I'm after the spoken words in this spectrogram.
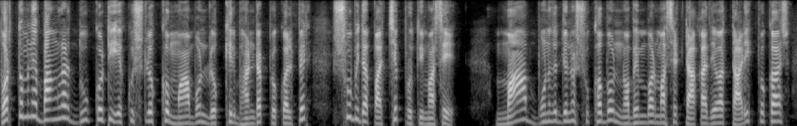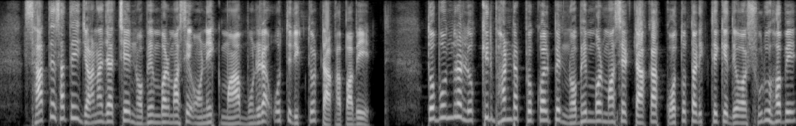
বর্তমানে বাংলার দু কোটি একুশ লক্ষ মা বোন লক্ষ্মীর ভাণ্ডার প্রকল্পের সুবিধা পাচ্ছে প্রতি মাসে। মা বোনদের জন্য সুখবর, নভেম্বর মাসের টাকা দেওয়ার তারিখ প্রকাশ। সাথে সাথেই জানা যাচ্ছে, নভেম্বর মাসে অনেক মা বোনেরা অতিরিক্ত টাকা পাবে। তো বন্ধুরা, লক্ষ্মীর ভাণ্ডার প্রকল্পের নভেম্বর মাসের টাকা কত তারিখ থেকে দেওয়া শুরু হবে?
